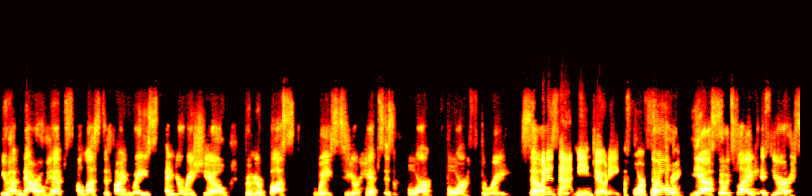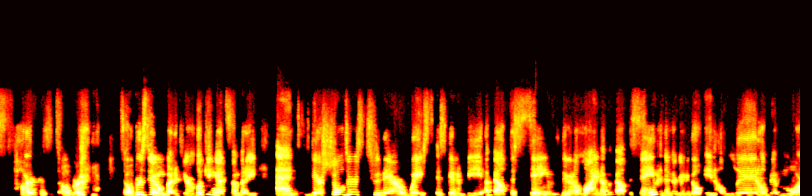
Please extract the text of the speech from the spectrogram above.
You have narrow hips, a less defined waist, and your ratio from your bust, waist to your hips is a four, four, three. So what does that mean, Jody? A four, four, so three. yeah, so it's like if you're hard because it's over it's over Zoom, but if you're looking at somebody and their shoulders to their waist is going to be about the same, they're going to line up about the same, and then they're going to go in a little bit more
